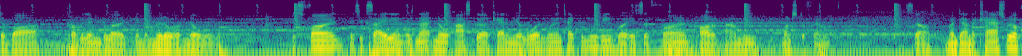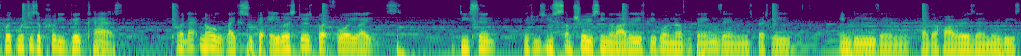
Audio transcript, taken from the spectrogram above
the bar covered in blood in the middle of nowhere. It's fun, it's exciting. It's not no Oscar Academy Award winning type of movie, but it's a fun horror comedy monster film. So run down the cast real quick, which is a pretty good cast. For not no like super A-listers, but for like decent. If you, you, I'm sure you've seen a lot of these people in other things, and especially indies and other horrors and movies.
